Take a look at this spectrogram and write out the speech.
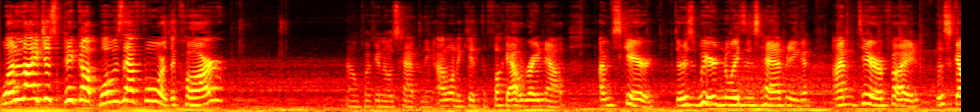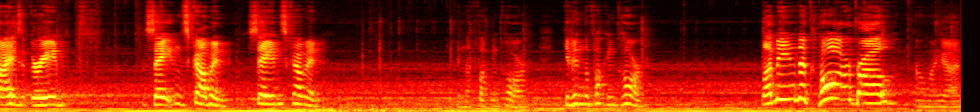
What did I just pick up? What was that for? The car? I don't fucking know what's happening. I want to get the fuck out right now. I'm scared. There's weird noises happening. I'm terrified. The sky's green. Satan's coming. Satan's coming. Get in the fucking car. Get in the fucking car. Let me in the car, bro! Oh my god.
